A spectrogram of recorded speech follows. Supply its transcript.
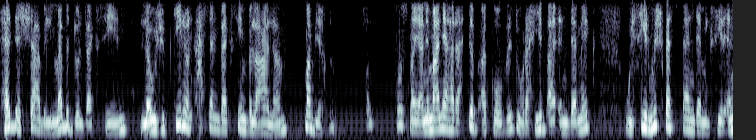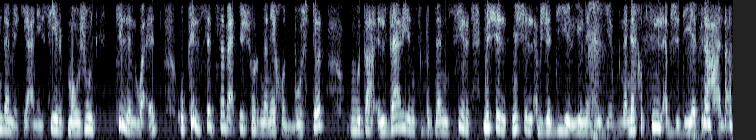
هذا الشعب اللي ما بده ال vaccine لو جبتي لهم أحسن vaccine بالعالم ما بياخذوا تخصنا يعني معناها رح تبقى كوفيد ورح يبقى endemic ويصير مش بس pandemic يصير endemic يعني يصير موجود كل الوقت وكل ست سبع أشهر بدنا ناخذ booster وال variant بدنا نصير مش ال مش الأبجدية اليونانية بدنا ناخذ كل الابجديات العالم.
